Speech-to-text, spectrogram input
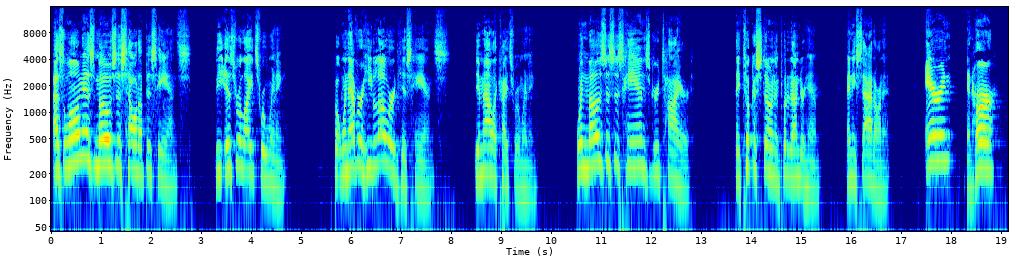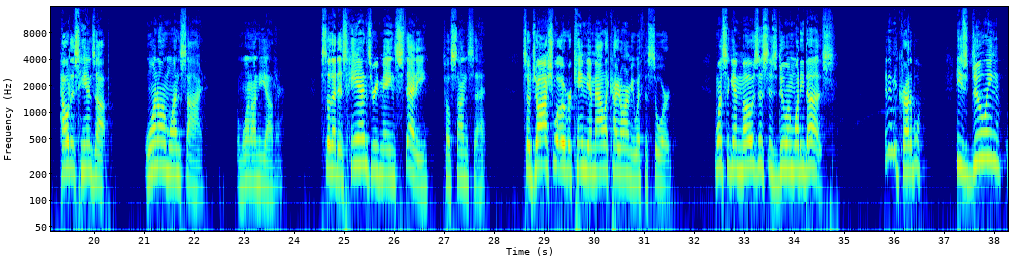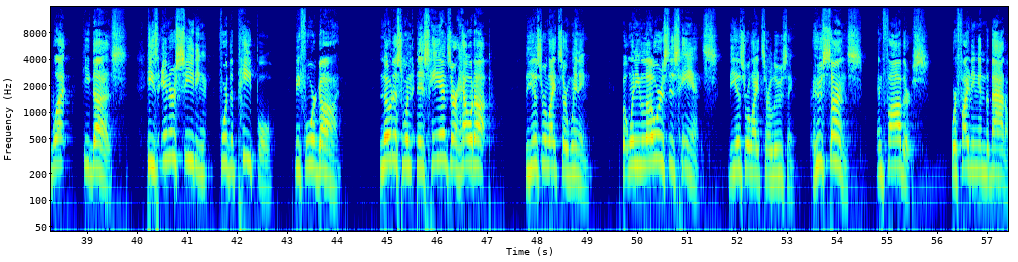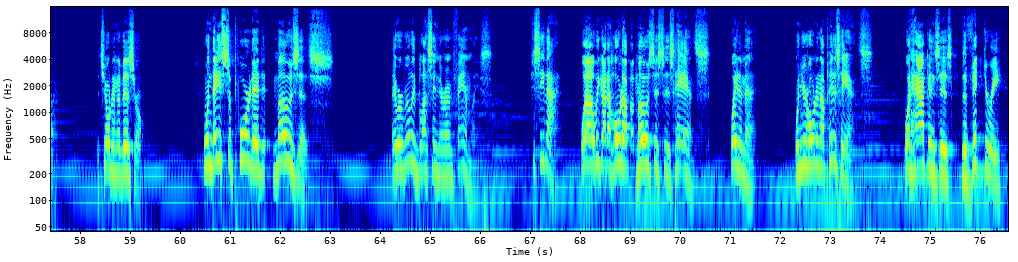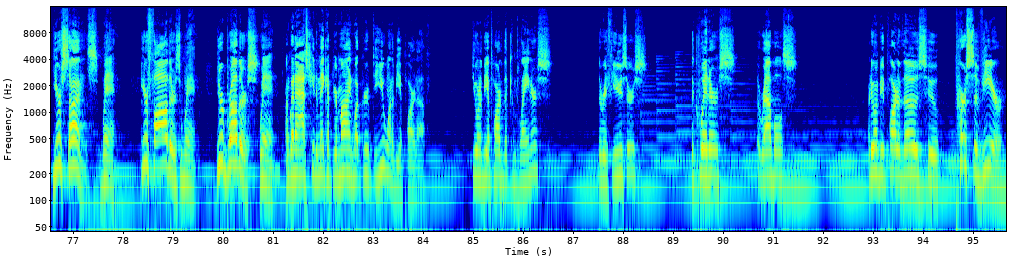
As long as Moses held up his hands, the Israelites were winning. But whenever he lowered his hands, the Amalekites were winning. When Moses' hands grew tired, they took a stone and put it under him, and he sat on it. Aaron and Hur held his hands up one on one side and one on the other, so that his hands remained steady till sunset. So Joshua overcame the Amalekite army with the sword. Once again, Moses is doing what he does. Isn't it incredible? He's doing what he does. He's interceding for the people before God. Notice when his hands are held up, the Israelites are winning. But when he lowers his hands, the Israelites are losing. Whose sons and fathers were fighting in the battle? The children of Israel. When they supported Moses, they were really blessing their own families. Did you see that? Well, we got to hold up Moses' hands. Wait a minute. When you're holding up his hands, what happens is the victory, your sons win, your fathers win, your brothers win. I'm going to ask you to make up your mind what group do you want to be a part of? Do you want to be a part of the complainers, the refusers, the quitters, the rebels? Or do you want to be a part of those who persevere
